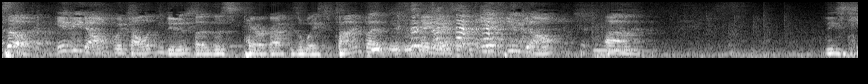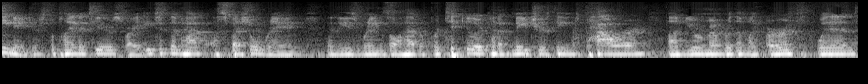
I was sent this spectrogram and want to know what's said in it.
So, if you don't, which all of you do, so this paragraph is a waste of time. But anyways, if you don't, um, these teenagers, the Planeteers, right? Each of them have a special ring, and these rings all have a particular kind of nature-themed power. Um, you remember them like Earth, Wind,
